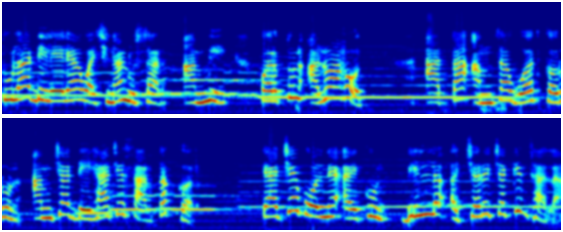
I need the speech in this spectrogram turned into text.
तुला दिलेल्या वचनानुसार आम्ही परतून आलो आहोत. आता आमचा वध करून आमच्या देहाचे सार्थक कर. त्याचे बोलणे ऐकून भिल्ल आश्चर्यचकित झाला.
